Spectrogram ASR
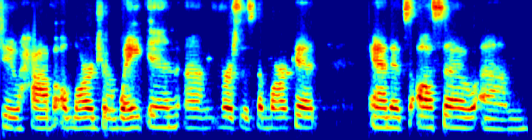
to have a larger weight in um, versus the market. And it's also um,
